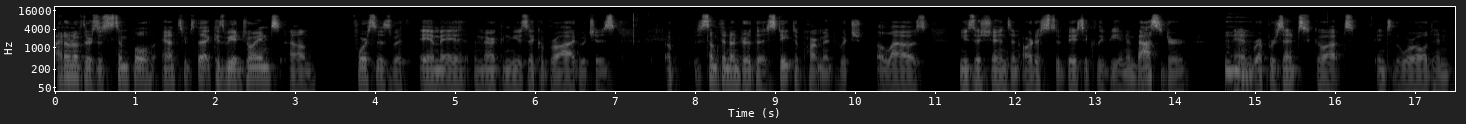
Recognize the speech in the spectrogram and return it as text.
I don't know if there's a simple answer to that because we had joined um, forces with AMA, American Music Abroad, which is a, something under the State Department, which allows musicians and artists to basically be an ambassador mm-hmm. and represent, go out into the world and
